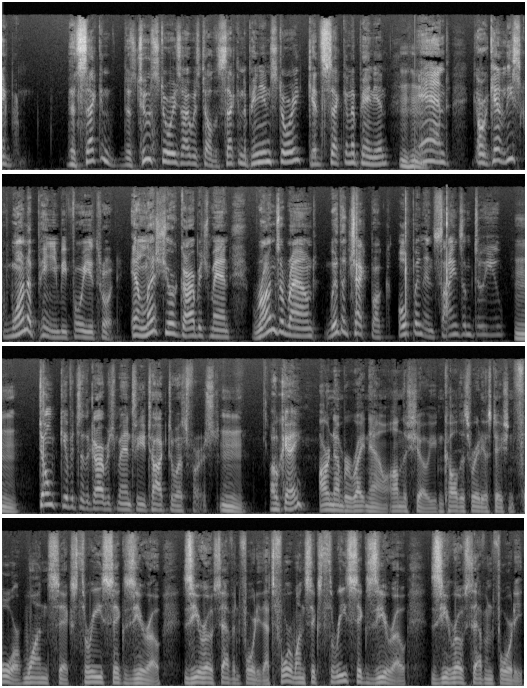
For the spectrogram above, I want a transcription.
I the second there's two stories I always tell. The second opinion story, get second opinion, mm-hmm. and or get at least one opinion before you throw it. Unless your garbage man runs around with a checkbook open and signs them to you, mm. don't give it to the garbage man until you talk to us first. Mm. Okay? Our number right now on the show, you can call this radio station 416 360 0740. That's 416 360 0740.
